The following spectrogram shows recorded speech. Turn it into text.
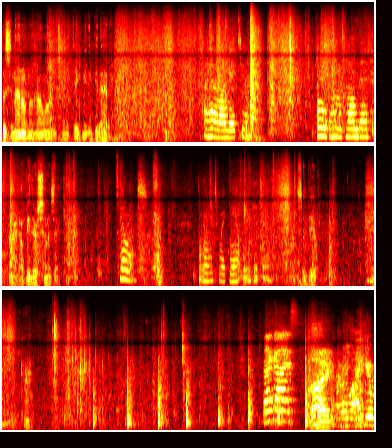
Listen, I don't know how long it's gonna take me to get out of here. I had a long day, too. I'm gonna go home and crawl in bed. All right, I'll be there as soon as I can. No rush. I want you to wake me up when you get there. That's the deal. Night, guys. Night. Thank you.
